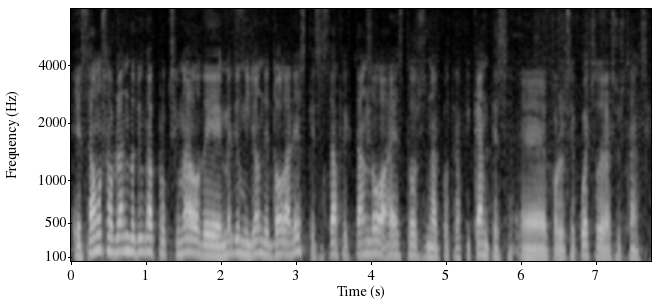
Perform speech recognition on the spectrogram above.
Estamos hablando de un aproximado de medio millón de dólares que se está afectando a estos narcotraficantes eh, por el secuestro de la sustancia.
